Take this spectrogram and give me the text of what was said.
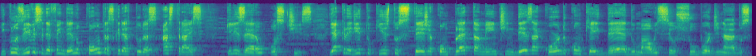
Inclusive se defendendo contra as criaturas astrais que lhes eram hostis. E acredito que isto esteja completamente em desacordo com o que a ideia do mal e seus subordinados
